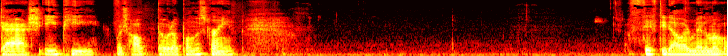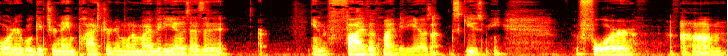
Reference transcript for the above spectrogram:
dash EP, which I'll throw it up on the screen. $50 minimum order will get your name plastered in one of my videos as a in five of my videos, uh, excuse me, for, um,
